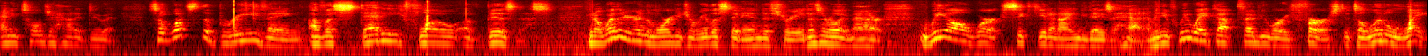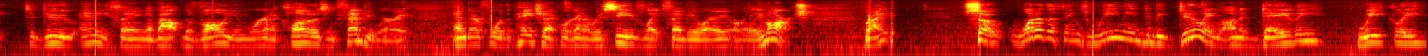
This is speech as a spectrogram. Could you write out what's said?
and he told you how to do it. So, what's the breathing of a steady flow of business? You know, whether you're in the mortgage or real estate industry, it doesn't really matter. We all work 60 to 90 days ahead. I mean, if we wake up February 1st, it's a little late to do anything about the volume we're going to close in February, and therefore the paycheck we're going to receive late February, early March, right? So, what are the things we need to be doing on a daily, weekly,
